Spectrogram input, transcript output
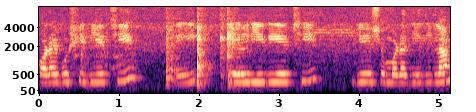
কড়াই বসিয়ে দিয়েছি, এই তেল দিয়ে দিয়েছি জিরে সোমবারা দিয়ে দিলাম,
